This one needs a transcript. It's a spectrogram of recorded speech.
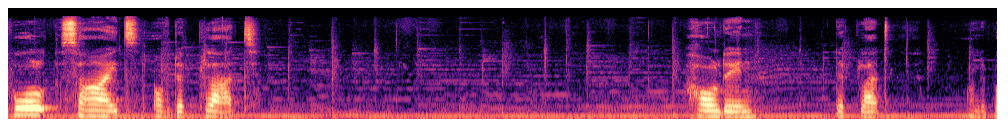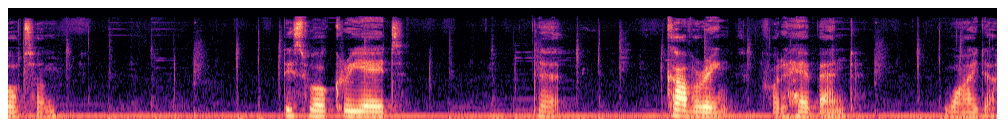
Pull sides of the plait holding the plait on the bottom. This will create the covering for the hairband wider.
